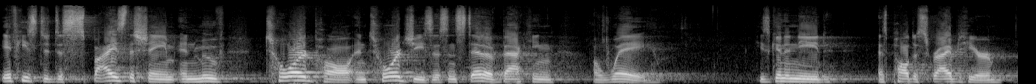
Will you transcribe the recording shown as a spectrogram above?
if he's to despise the shame and move toward Paul and toward Jesus instead of backing away. He's going to need, as Paul described here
